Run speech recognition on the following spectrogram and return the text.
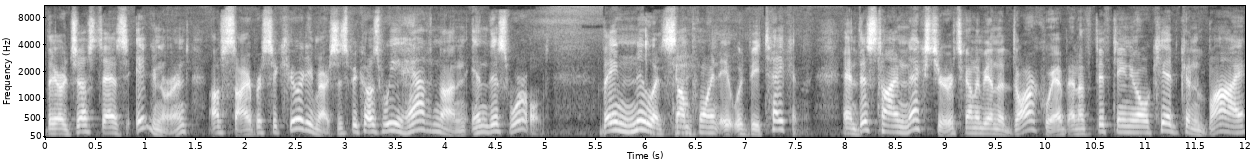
they are just as ignorant of cybersecurity measures because we have none in this world. They knew at some point it would be taken. And this time next year, it's going to be on the dark web, and a 15 year old kid can buy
